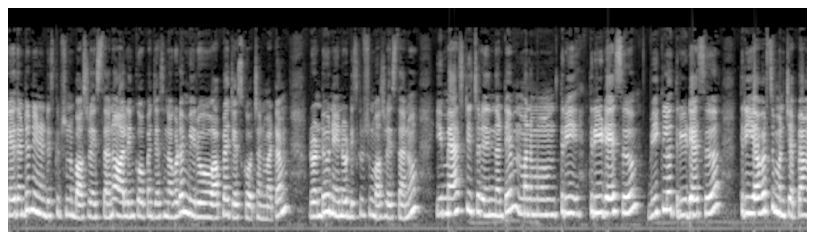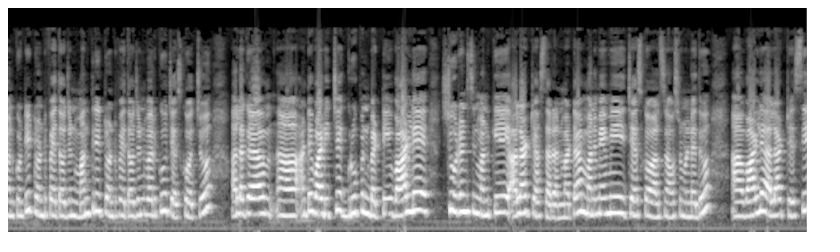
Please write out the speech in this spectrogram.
లేదంటే నేను డిస్క్రిప్షన్ బాక్స్లో ఇస్తాను. ఆ లింక్ ఓపెన్ చేసినా కూడా మీరు అప్లై చేసుకోవచ్చు అనమాట రెండు నేను డిస్క్రిప్షన్ బాక్స్లో ఇస్తాను. ఈ మ్యాథ్స్ టీచర్ ఏంటంటే మనము త్రీ త్రీ డేస్ వీక్లో త్రీ డేస్ త్రీ అవర్స్ మనం చెప్పామనుకుంటే twenty five thousand monthly twenty five thousand వరకు చేసుకోవచ్చు. అలాగా అంటే వాడు ఇచ్చే గ్రూప్ని బట్టి వాళ్ళే స్టూడెంట్స్ ని మనకి అలాట్ చేస్తారనమాట మనమేమి చేసుకోవాల్సిన అవసరం ఉండదు. వాళ్ళే అలాట్ చేసి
